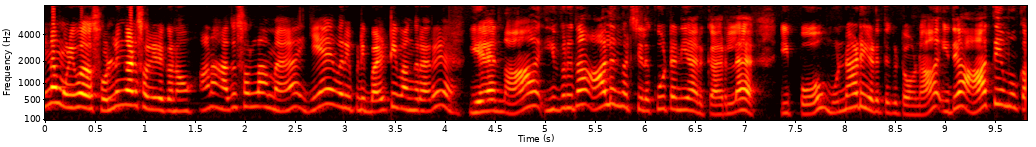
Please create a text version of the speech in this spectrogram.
என்ன முடிவோ? அதை சொல்லுங்கன்னு சொல்லியிருக்கணும். ஆனா அது சொல்லாம ஏன் இவர் இப்படி பல்ட்டி வாங்குறாரு? ஏன்னா இவருதான் ஆளுங்கட்சியில கூட்டணியா இருக்காருல்ல. இப்போ முன்னாடி எடுத்துக்கிட்டோம்னா இதே அதிமுக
